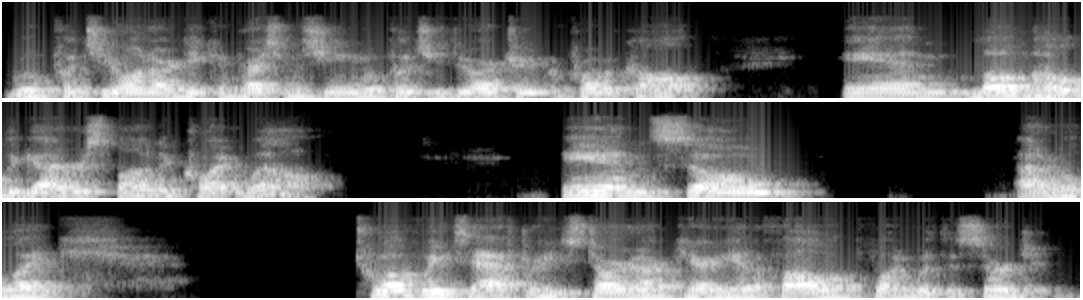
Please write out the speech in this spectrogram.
We'll put you on our decompression machine. We'll put you through our treatment protocol. And lo and behold, the guy responded quite well. And so, I don't know, like 12 weeks after he started our care, he had a follow up appointment with the surgeon.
